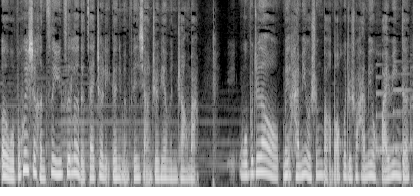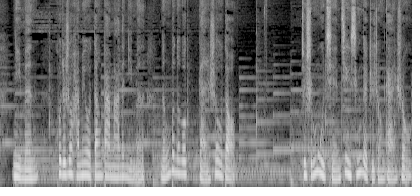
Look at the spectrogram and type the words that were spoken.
呃，我不会是很自娱自乐的在这里跟你们分享这篇文章吧？我不知道没还没有生宝宝，或者说还没有怀孕的你们，或者说还没有当爸妈的你们，能不能够感受到，就是目前静心的这种感受，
